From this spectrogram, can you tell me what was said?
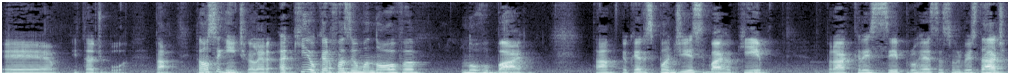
É, e tá de boa. Tá. Então é o seguinte, galera, aqui eu quero fazer uma nova um novo bairro, tá? Eu quero expandir esse bairro aqui para crescer para o resto dessa universidade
